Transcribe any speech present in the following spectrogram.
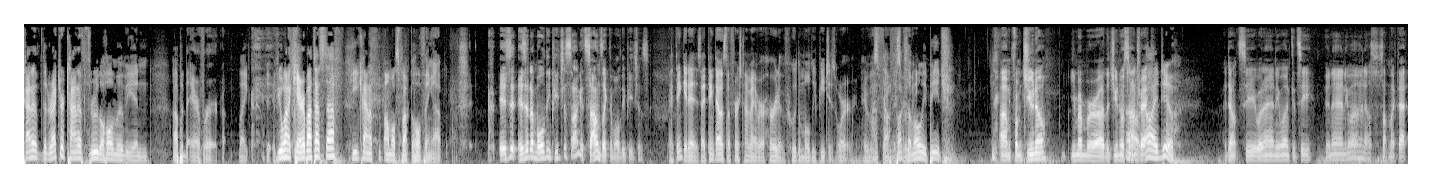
kind of, the director kind of threw the whole movie in up in the air for like, if you want to care about that stuff, he kind of almost fucked the whole thing up. Is it is it a Moldy Peaches song? It sounds like the Moldy Peaches. I think it is. I think that was the first time I ever heard of who the Moldy Peaches were. It was What from the this fuck's a movie. moldy peach? Um, from Juno. You remember uh, the Juno soundtrack? Oh, oh, I do. I don't see what anyone can see in anyone else. Something like that.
